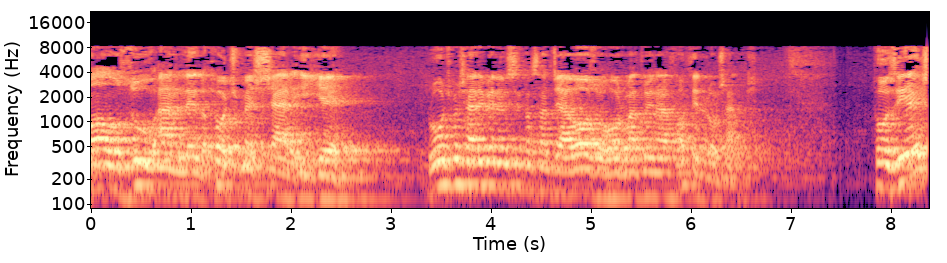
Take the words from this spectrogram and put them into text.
موضوع للحکم شرعیه. رو حکم شرعی بنویسید مثلا جواز و حرمت و این حرفا خیلی روشن میشه. توضیحش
